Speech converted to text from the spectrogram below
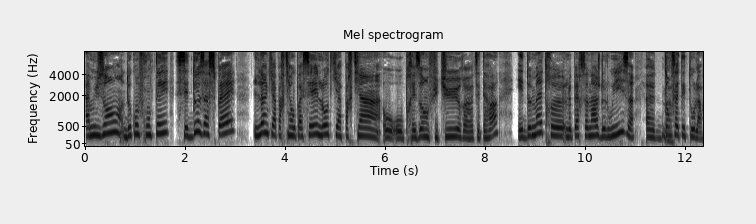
amusant de confronter ces deux aspects l'un qui appartient au passé, l'autre qui appartient au, présent, futur, euh, etc. Et de mettre euh, le personnage de Louise euh, dans cet étau-là.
